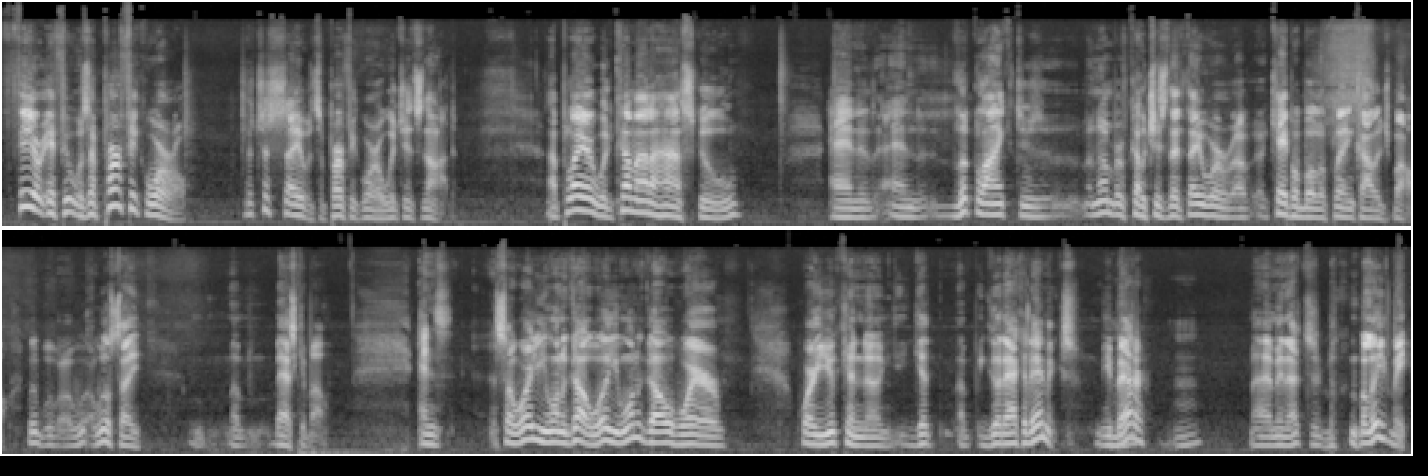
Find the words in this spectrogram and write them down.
fear, if it was a perfect world, let's just say it was a perfect world, which it's not. A player would come out of high school and and look like to a number of coaches that they were uh, capable of playing college ball. We, will say uh, basketball. And so, where do you want to go? Well, you want to go where where you can uh, get good academics. You mm-hmm. better. Mm-hmm. I mean, that's believe me,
